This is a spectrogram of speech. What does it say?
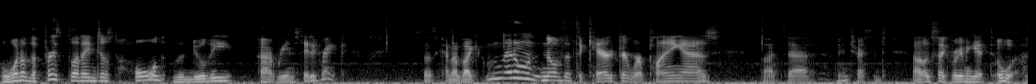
one of the first Blood Angels to hold the newly uh, reinstated rank. So it's kind of like, mm, I don't know if that's a character we're playing as, but uh, I'm interested. Uh, looks like we're going to get, oh, a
